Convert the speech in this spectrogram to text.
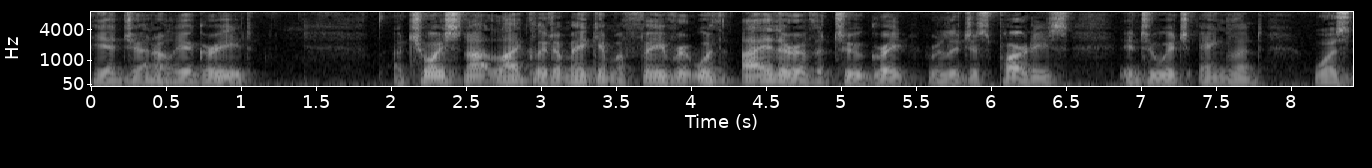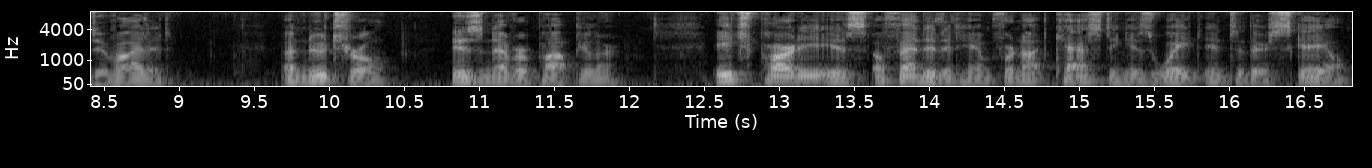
he had generally agreed. a choice not likely to make him a favorite with either of the two great religious parties into which England was divided. A neutral is never popular. Each party is offended at him for not casting his weight into their scale.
